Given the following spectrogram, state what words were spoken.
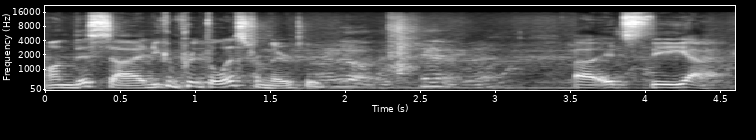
On this side, you can print the list from there too. I know, it's canon, right? Uh, it's the, yeah.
